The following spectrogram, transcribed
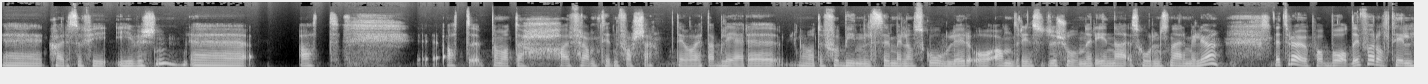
eh, Kari Sofie Iversen, eh, at at på en måte har framtiden for seg. Det å etablere måte, forbindelser mellom skoler og andre institusjoner i nær, skolens nærmiljø. Det tror jeg jo på både i forhold til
